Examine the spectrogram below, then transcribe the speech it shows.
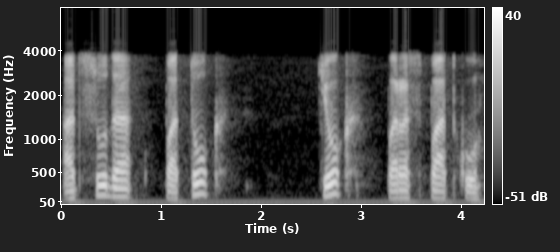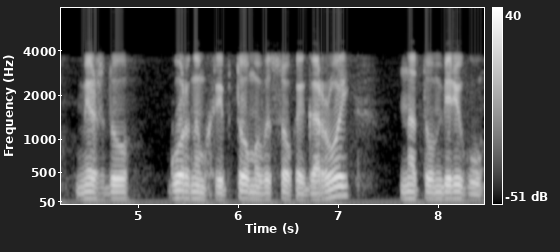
Отсюда поток тек по распадку между горным хребтом и высокой горой на том берегу.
